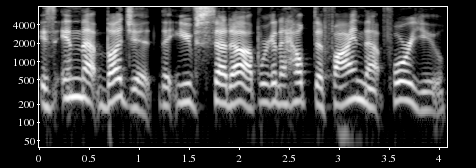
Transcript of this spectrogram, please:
is in that budget that you've set up, we're going to help define that for you.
